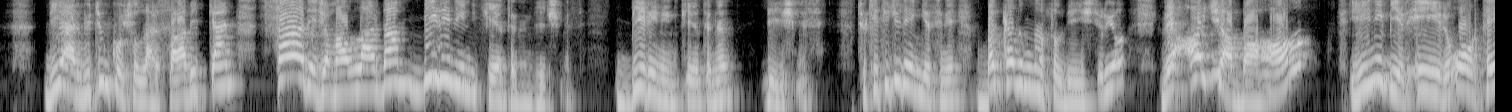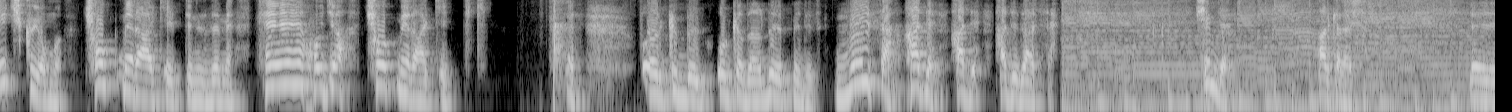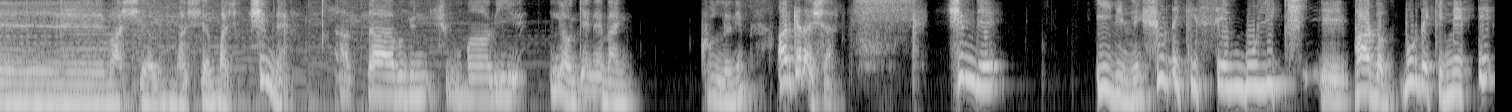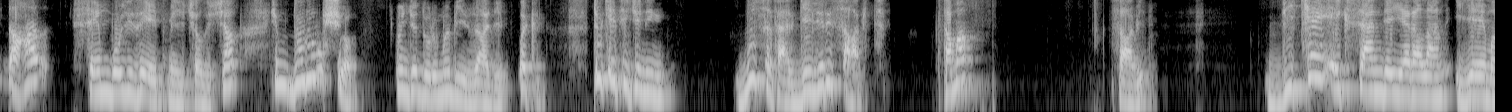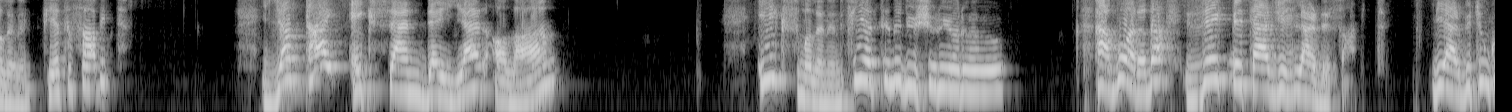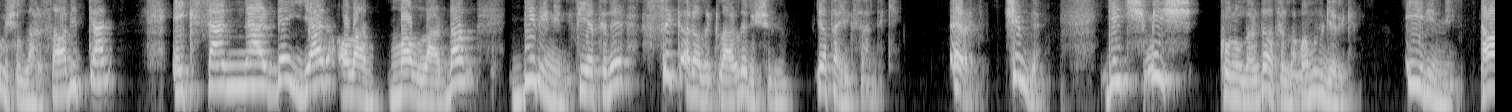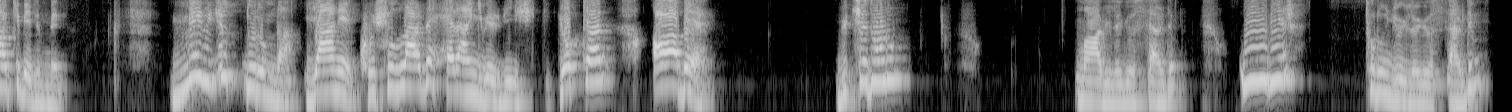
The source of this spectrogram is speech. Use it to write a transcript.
Diğer bütün koşullar sabitken sadece mallardan birinin fiyatının değişmesi. Birinin fiyatının değişmesi. Tüketici dengesini bakalım nasıl değiştiriyor ve acaba yeni bir eğri ortaya çıkıyor mu? Çok merak ettiniz değil mi? He hoca çok merak ettik. Farkındayım. O kadar da etmediniz. Neyse hadi hadi hadi derse. Şimdi arkadaşlar ee, başlayalım başlayalım başlayalım. Şimdi hatta bugün şu mavi yok gene ben kullanayım. Arkadaşlar şimdi iyi dinleyin. Şuradaki sembolik e, pardon buradaki metni daha sembolize etmeye çalışacağım. Şimdi durum şu. Önce durumu bir izah edeyim. Bakın tüketicinin bu sefer geliri sabit. Tamam. Sabit. Dikey eksende yer alan Y malının fiyatı sabit. Yatay eksende yer alan X malının fiyatını düşürüyorum. Ha bu arada zevk ve tercihler de sabit. Diğer bütün koşullar sabitken eksenlerde yer alan mallardan birinin fiyatını sık aralıklarla düşürüyorum. Yatay eksendeki. Evet. Şimdi geçmiş konuları da hatırlamamız gerekiyor. İyi dinleyin. Takip edin beni. Mevcut durumda yani koşullarda herhangi bir değişiklik yokken AB bütçe doğru maviyle gösterdim. U1 turuncuyla gösterdim.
